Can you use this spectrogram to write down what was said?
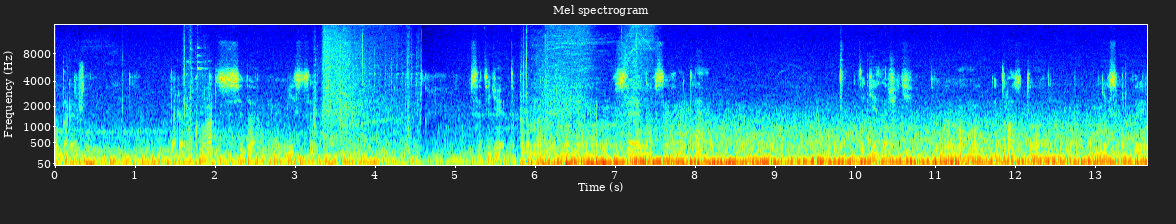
Обережно. Беремо кварц, сідаємо на місце. Все, тоді тепер мене, мене все на все хватає. Тоді, значить, пливемо одразу до Ніс Меркурія.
